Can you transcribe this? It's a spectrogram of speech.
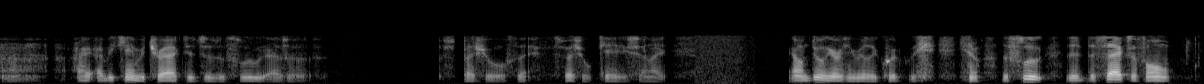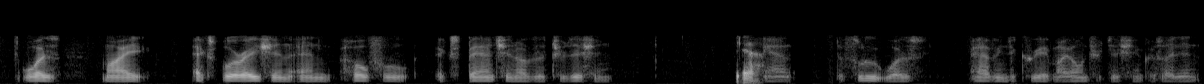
Uh, I, I became attracted to the flute as a special thing, special case, and I. I'm doing everything really quickly. you know, the flute, the, the saxophone was my exploration and hopeful expansion of the tradition. Yeah. And the flute was having to create my own tradition because I didn't,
